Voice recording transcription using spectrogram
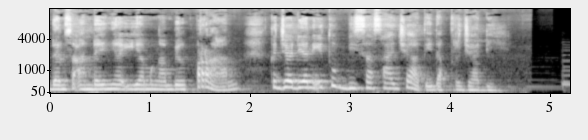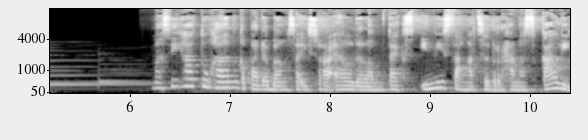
dan seandainya ia mengambil peran, kejadian itu bisa saja tidak terjadi. Nasihat Tuhan kepada bangsa Israel dalam teks ini sangat sederhana sekali,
